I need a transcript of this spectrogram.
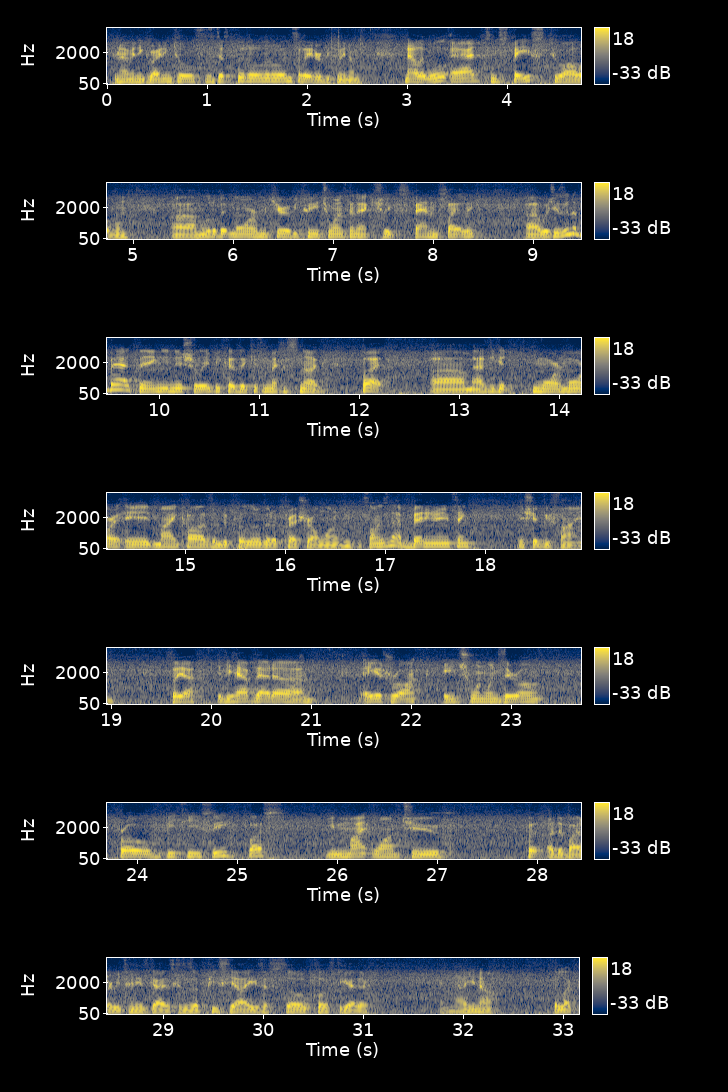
Don't have any grinding tools, just put a little insulator between them. Now it will add some space to all of them. Um, a little bit more material between each one is going to actually expand them slightly, uh, which isn't a bad thing initially because it keeps them nice and snug. But um, as you get more and more, it might cause them to put a little bit of pressure on one of them. As long as it's not bending or anything, it should be fine. So yeah, if you have that uh, ASRock H110 Pro BTC Plus, you might want to put a divider between these guys because the PCIes are so close together. And now you know. Good luck.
